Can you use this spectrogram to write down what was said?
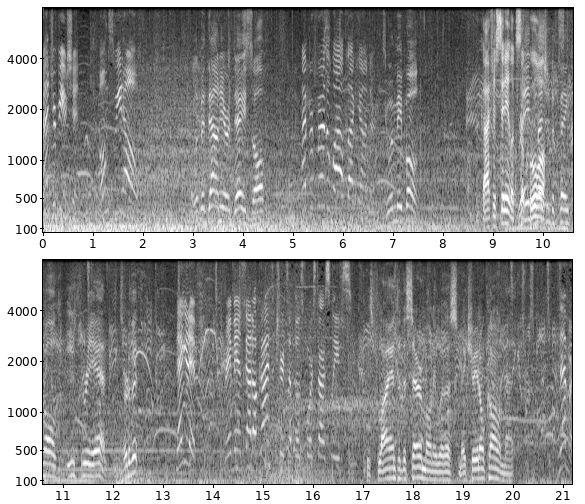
Retribution. Home sweet home. Only been down here a day, Salt. I prefer the wild black yonder. You and me both. Gosh, your city looks so Rain cool. mentioned a thing called E3N. Heard of it? Negative. Rayman's got all kinds of shirts up those four-star sleeves. He's flying to the ceremony with us. Make sure you don't call him that. Never.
